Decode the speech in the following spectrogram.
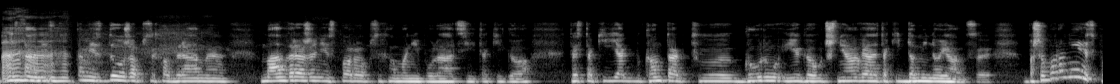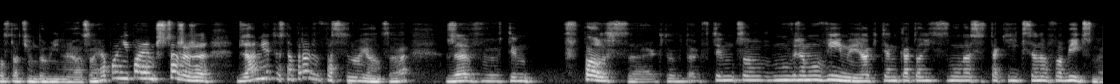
Aha, tam, jest, tam, jest, dużo psychodramy, mam wrażenie sporo psychomanipulacji, takiego, to jest taki jakby kontakt y, guru i jego uczniowie, ale taki dominujący. Baszobora nie jest postacią dominującą. Ja pani powiem szczerze, że dla mnie to jest naprawdę fascynujące, że w, w tym w Polsce, w tym, co że mówimy, jak ten katolicyzm u nas jest taki ksenofobiczny,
